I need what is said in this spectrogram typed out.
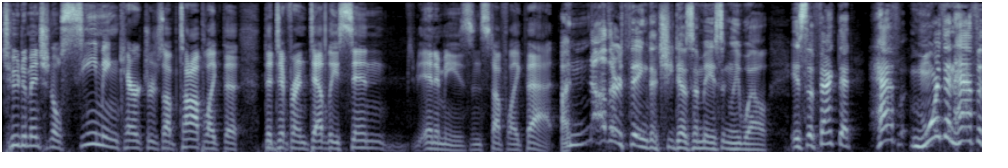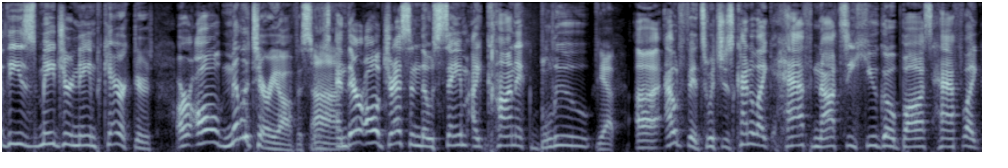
two dimensional seeming characters up top, like the the different deadly sin enemies and stuff like that. Another thing that she does amazingly well is the fact that half, more than half of these major named characters are all military officers, and they're all dressed in those same iconic blue Yep. uh, outfits, which is kind of like half Nazi Hugo Boss, half like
